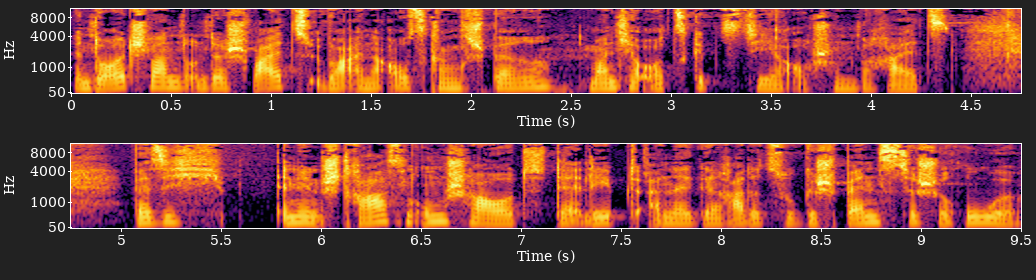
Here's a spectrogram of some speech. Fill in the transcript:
in Deutschland und der Schweiz über eine Ausgangssperre. Mancherorts gibt's die ja auch schon bereits. Wer sich in den Straßen umschaut, der erlebt eine geradezu gespenstische Ruhe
